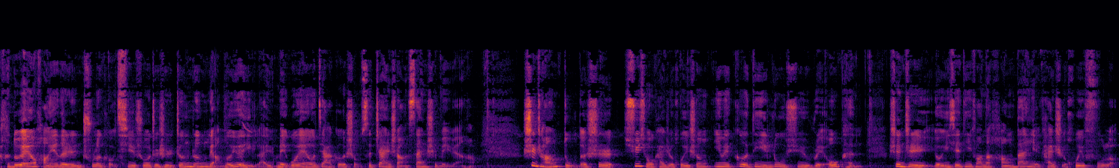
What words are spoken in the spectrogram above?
很多原油行业的人出了口气，说这是整整两个月以来美国原油价格首次站上三十美元。哈，市场赌的是需求开始回升，因为各地陆续 reopen，甚至有一些地方的航班也开始恢复了。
